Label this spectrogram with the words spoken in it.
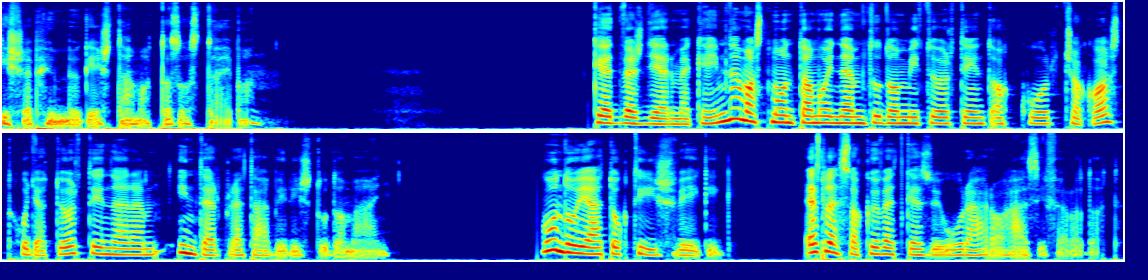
Kisebb hümmögést támadt az osztályban. Kedves gyermekeim, nem azt mondtam, hogy nem tudom, mi történt akkor, csak azt, hogy a történelem interpretábilis tudomány. Gondoljátok ti is végig. Ez lesz a következő órára a házi feladat.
